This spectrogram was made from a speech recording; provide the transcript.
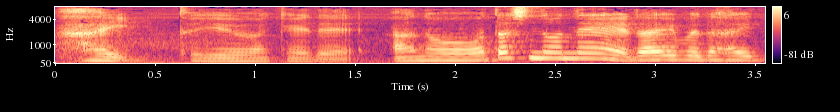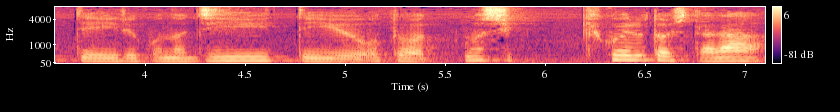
はいというわけであの私のねライブで入っているこの「ジー」っていう音はもし聞こえるとしたら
